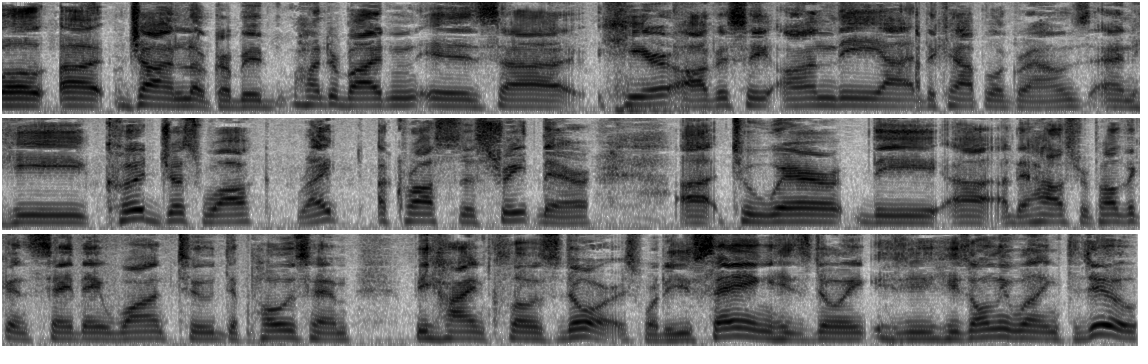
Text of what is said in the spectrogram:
Well, uh, John, look, I mean, Hunter Biden is uh, here, obviously, on the uh, the Capitol grounds, and he could just walk right across the street there uh, to where the uh, the House Republicans say they want to depose him behind closed doors. What he's saying he's doing, he's only willing to do,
